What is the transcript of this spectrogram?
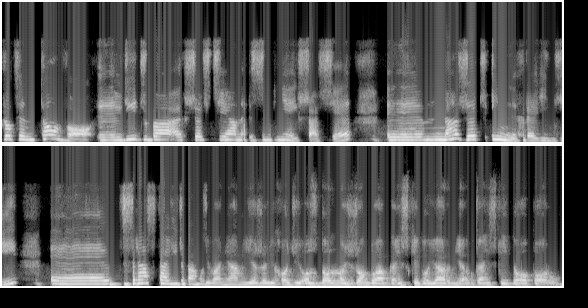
procentowo y, liczba chrześcijan zmniejsza się y, na rzecz innych religii. Wzrasta liczba muzułmanów. Jeżeli chodzi o zdolność rządu afgańskiego i armii afgańskiej do oporu,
